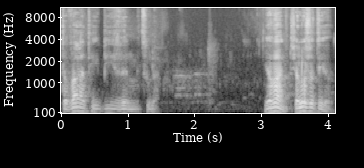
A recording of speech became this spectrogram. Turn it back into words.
טבעתי באבן מצולה. יוון, שלוש אותיות.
